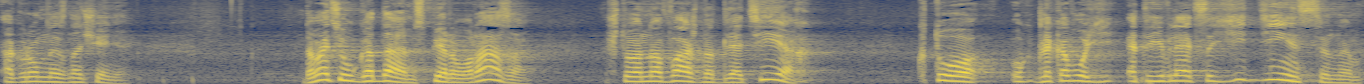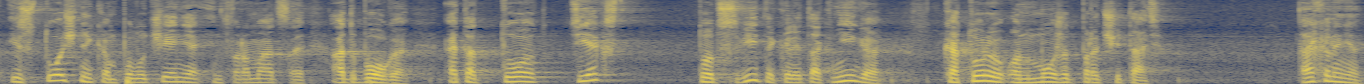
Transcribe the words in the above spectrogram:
огромное значение? Давайте угадаем с первого раза, что она важна для тех, кто, для кого это является единственным источником получения информации от Бога. Это тот текст, тот свиток или та книга, которую он может прочитать. Так или нет?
